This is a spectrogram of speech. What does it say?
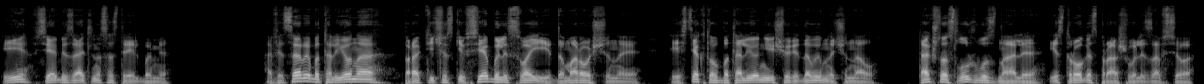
и все обязательно со стрельбами. Офицеры батальона практически все были свои, доморощенные, из тех, кто в батальоне еще рядовым начинал, так что службу знали и строго спрашивали за все.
